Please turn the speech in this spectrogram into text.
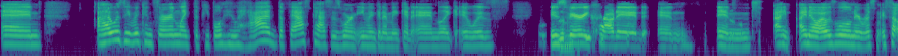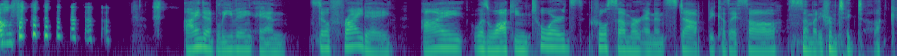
and I was even concerned like the people who had the fast passes weren't even going to make it in. Like it was it was very crowded and and I I know I was a little nervous myself. I ended up leaving, and so Friday, I was walking towards Cruel Summer and then stopped because I saw somebody from TikTok.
